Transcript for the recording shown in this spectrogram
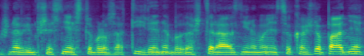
Už nevím přesně, jestli to bylo za týden nebo za 14 dní nebo něco. Každopádně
